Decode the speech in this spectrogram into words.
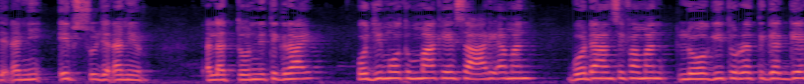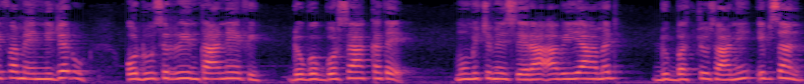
jedhanii ibsu jedhaniiru. Dhalattoonni Tigraay hojii mootummaa keessaa ari'aman godaansifaman loogiitu irratti gaggeeffame inni jedhu oduu sirrii hin taanee fi dogoggorsaa akka ta'e muummichi ministeeraa Abiyyi Ahmed dubbachuu isaanii ibsan.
